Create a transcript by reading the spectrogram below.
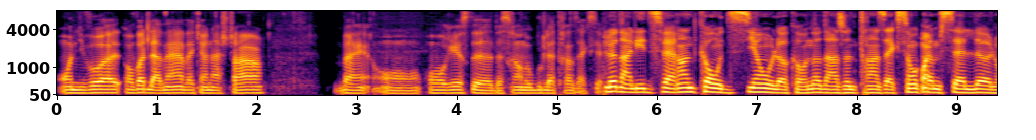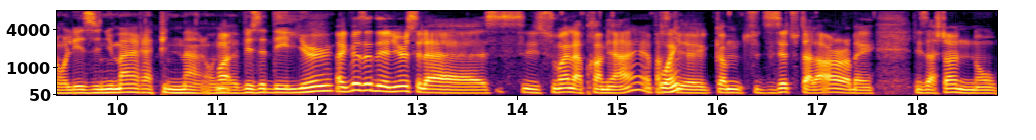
on y va, on va de l'avant avec un acheteur, ben on, on risque de, de se rendre au bout de la transaction. Là, dans les différentes conditions là, qu'on a dans une transaction Ouais. comme celle-là, là, on les énumère rapidement. là. On a visite des lieux. Avec visite des lieux, c'est la, c'est souvent la première parce que, comme tu disais tout à l'heure, ben, les acheteurs n'ont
